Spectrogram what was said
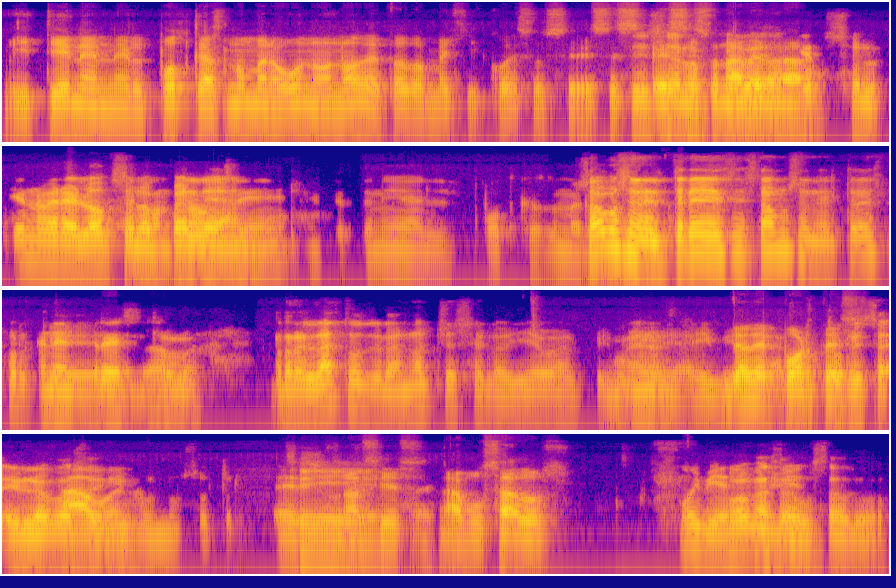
y tienen el podcast número uno, ¿no? De todo México. Eso, es- eso, es- Sí, eso es una pelean, verdad. se lo- ¿Qué no era el Ops Se lo pelean. 11, eh? Que tenía el podcast número Estamos en el 3, estamos en el 3 porque En el 3, ah, bueno. Relatos de la Noche se lo lleva el primero y ahí De viene la deportes. y luego Ah, seguimos bueno. nosotros. Eso. Sí. Así es, abusados. Muy bien. Pónganse abusados.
